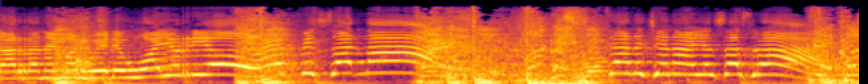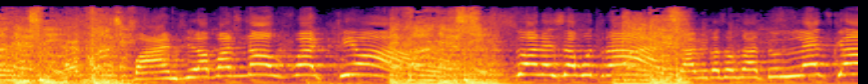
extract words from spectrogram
Putaran Aiman Wede Wayu Rio Episana Dan Cenayan Sastra. Panjilapan Nova Kia. Suara Saputra. Sabi 01 Let's go.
